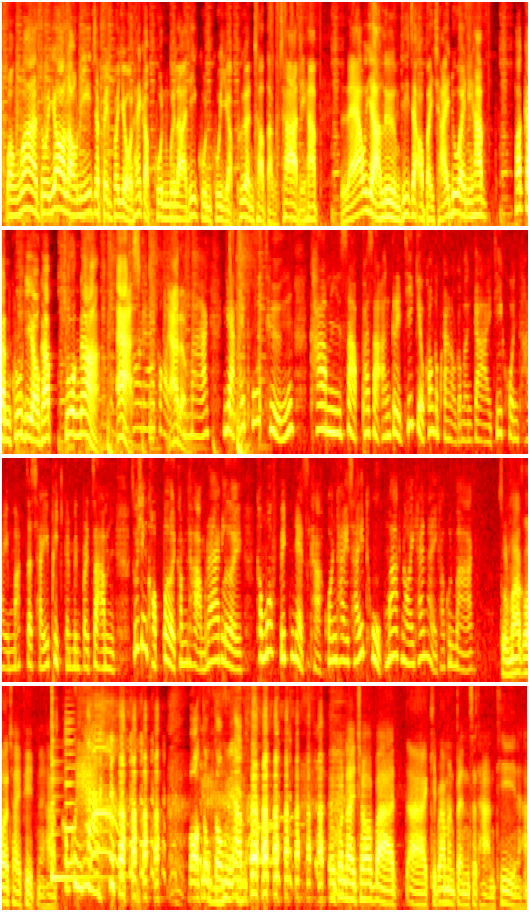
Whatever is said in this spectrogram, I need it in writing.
หวังว่าตัวย่อเหล่านี้จะเป็นประโยชน์ให้กับคุณเวลาที่คุณคุยกับเพื่อนชาวต่างชาตินี่ครับ แล้วอย่าลืมที่จะเอาไปใช้ด้วยนี่ครับ พักกันครู่เดียวครับ ช่วงหน้า ask ข้อแรกก่อนค่ะ Adam คุณมาร์คอยากให้พูดถึงคำศัพท์ภาษาอังกฤษที่เกี่ยวข้องกับการออกกำลังกาย ที่คนไทยมักจะใช้ผิดกันเป็นประจำซูชินขอเปิดคำถามแรกเลยคำว่า fitness ค่ะ คนไทยใช้ถูกมากน้อยแค่ไหนคะคุณมาร์คส่วนมากก็ใช้ผิดนะครับ ขอบคุณค่ะ บอกตรงๆนะครับเออคนไทยชอบอ่าอ่าคิดว่ามันเป็นสถานที่นะครับ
